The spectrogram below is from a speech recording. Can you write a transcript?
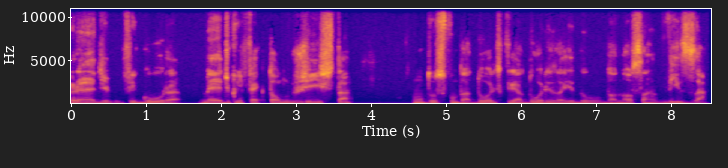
Grande figura, médico infectologista, um dos fundadores, criadores aí do, da nossa Anvisa.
